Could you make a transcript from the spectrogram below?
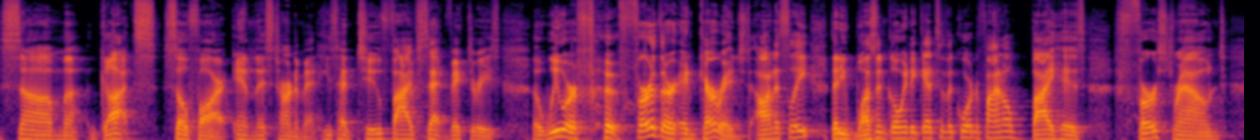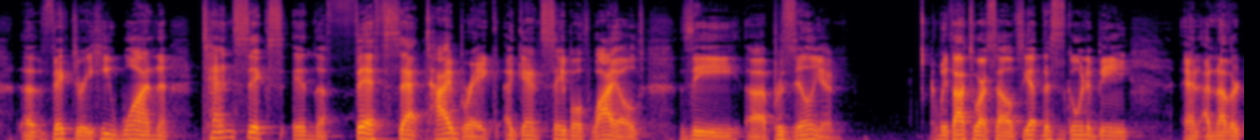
some guts so far in this tournament. He's had two five set victories. Uh, we were f- further encouraged, honestly, that he wasn't going to get to the quarterfinal by his first round uh, victory. He won 10 6 in the fifth set tiebreak against Seyboth Wild, the uh, Brazilian. And we thought to ourselves, yep, this is going to be an, another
